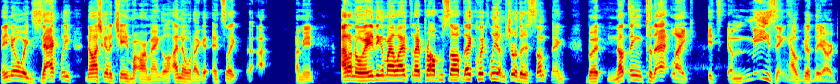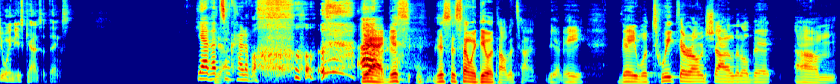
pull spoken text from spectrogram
they know exactly. No, I just got to change my arm angle. I know what I got. It's like, I, I mean, I don't know anything in my life that I problem solve that quickly. I'm sure there's something, but nothing to that. Like, it's amazing how good they are doing these kinds of things. Yeah, that's yeah. incredible. yeah, um, this this is something we deal with all the time. Yeah, they they will tweak their own shot a little bit. Um,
